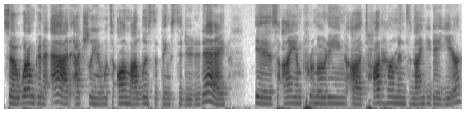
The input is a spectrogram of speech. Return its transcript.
So what I'm going to add, actually, and what's on my list of things to do today, is I am promoting uh, Todd Herman's 90 Day Year.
